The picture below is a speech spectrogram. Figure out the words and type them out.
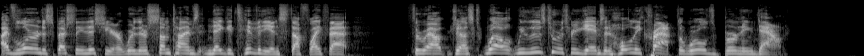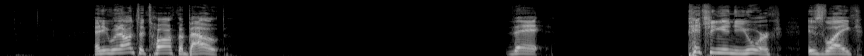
I've learned, especially this year, where there's sometimes negativity and stuff like that throughout just, well, we lose two or three games and holy crap, the world's burning down. And he went on to talk about that pitching in New York is like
